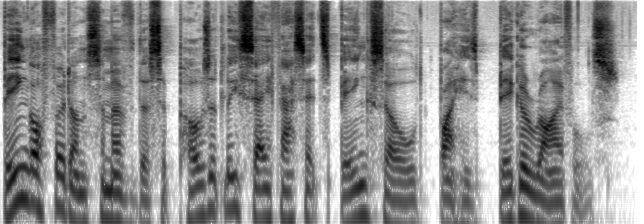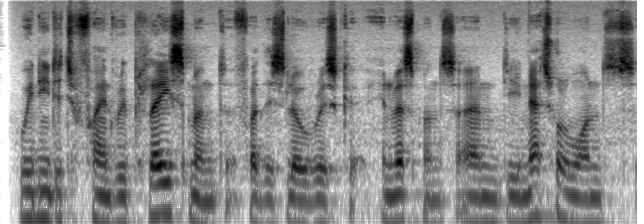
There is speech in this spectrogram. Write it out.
being offered on some of the supposedly safe assets being sold by his bigger rivals. We needed to find replacement for these low risk investments, and the natural ones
